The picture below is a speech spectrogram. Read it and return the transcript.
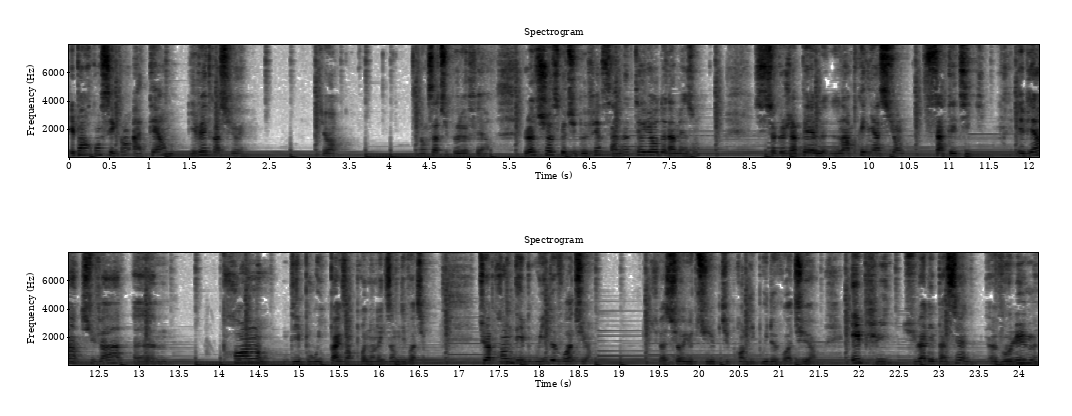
Et par conséquent, à terme, il va être rassuré. Tu vois? Donc ça, tu peux le faire. L'autre chose que tu peux faire, c'est à l'intérieur de la maison. C'est ce que j'appelle l'imprégnation synthétique. Eh bien, tu vas euh, prendre des bruits. Par exemple, prenons l'exemple des voitures. Tu vas prendre des bruits de voiture. Vas sur YouTube, tu prends des bruits de voiture. Et puis, tu vas les passer un, un volume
